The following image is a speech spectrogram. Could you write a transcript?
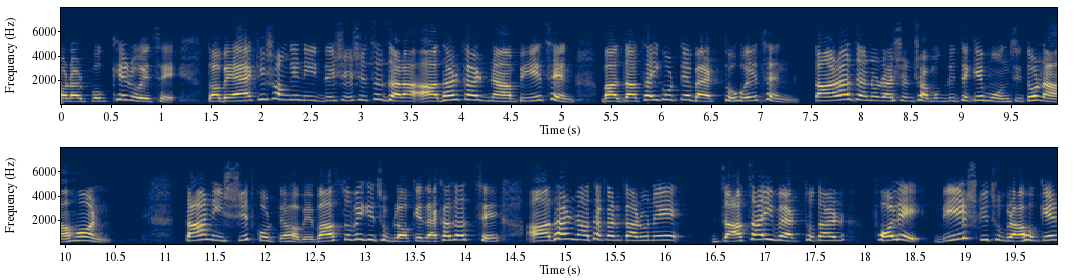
করার পক্ষে রয়েছে, তবে একই সঙ্গে নির্দেশ এসেছে যারা আধার কার্ড না পেয়েছেন বা যাচাই করতে ব্যর্থ হয়েছেন, তারা যেন রেশন সামগ্রী থেকে বঞ্চিত না হন। তা নিশ্চিত করতে হবে। বাস্তবে কিছু ব্লকে দেখা যাচ্ছে, আধার না থাকার কারণে যাচাই ব্যর্থতার ফলে বেশ কিছু গ্রাহকের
